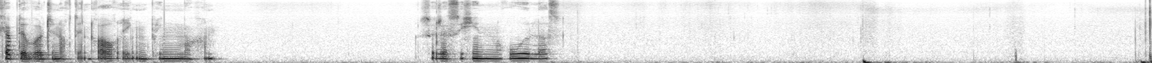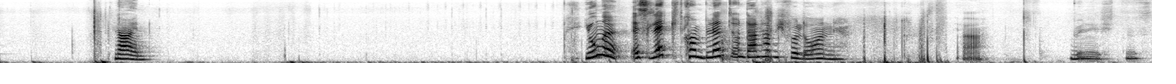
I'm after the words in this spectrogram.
Glaube, der wollte noch den traurigen Ping machen. So dass ich ihn in Ruhe lasse. Nein. Junge, es leckt komplett und dann habe ich verloren. Ja, wenigstens.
